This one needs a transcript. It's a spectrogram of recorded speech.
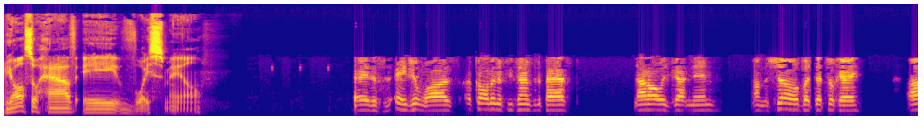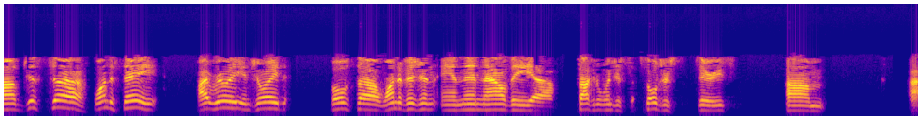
You also have a voicemail. Hey, this is Agent Waz. I've called in a few times in the past. Not always gotten in on the show, but that's okay. Um, just uh, wanted to say I really enjoyed both uh, WandaVision and then now the uh, Falcon and Winter Soldier series. Um, I,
